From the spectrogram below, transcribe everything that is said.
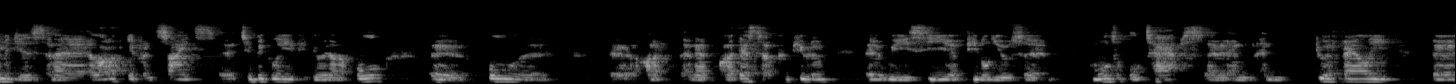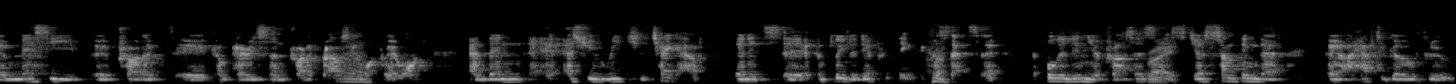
images, and a, a lot of different sites. Uh, typically, if you do it on a full uh, full uh, uh, on, a, on, a, on a desktop computer, we see uh, people use uh, multiple tabs and, and do a fairly uh, messy uh, product uh, comparison, product browsing, Yeah. what do I want? And then uh, as you reach the checkout, then it's a completely different thing because that's a, a fully linear process. Right. It's just something that uh, I have to go through.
